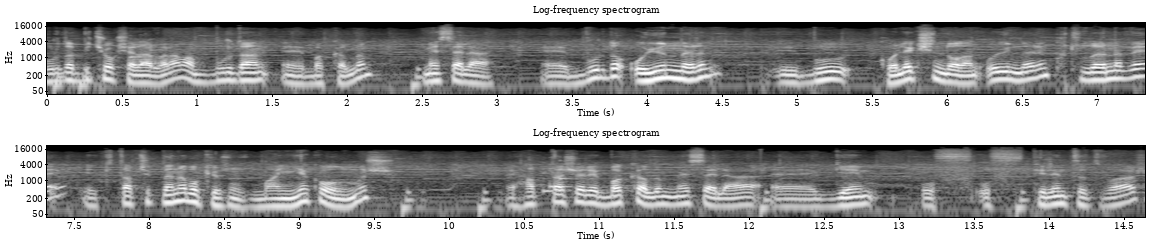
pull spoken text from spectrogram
burada birçok şeyler var ama buradan e, bakalım. Mesela e, burada oyunların e, bu collection'da olan oyunların kutularına ve e, kitapçıklarına bakıyorsunuz. Manyak olmuş. E, hatta şöyle bakalım mesela e, Game of of Printed var.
